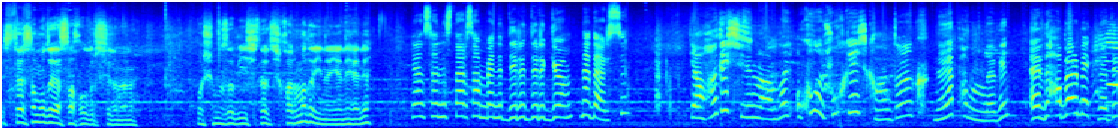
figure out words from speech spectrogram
İstersem o da yasak olur Şirin Hanım. Başımıza bir işler çıkarma da yine yeni yeni. Yani sen istersen beni diri diri göm. Ne dersin? Ya hadi Şirin abla, okula çok geç kaldık. Ne yapalım Levin? Evde haber bekledik.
